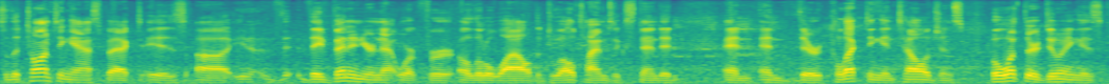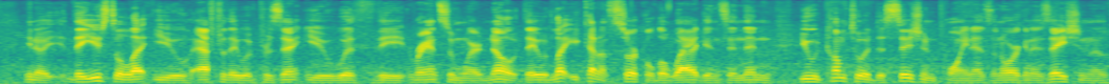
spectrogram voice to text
So the taunting aspect is, uh, you know, th they've been in your network for a little while, the dwell time's extended, and, and they're collecting intelligence, but what they're doing is, you know, they used to let you, after they would present you with the ransomware note, they would let you kind of circle the wagons and then you would come to a decision point as an organization of,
